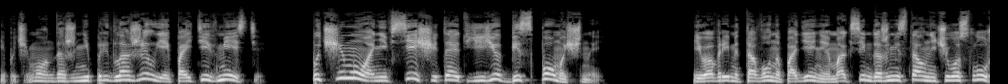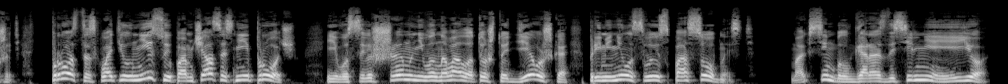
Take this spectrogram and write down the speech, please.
И почему он даже не предложил ей пойти вместе? Почему они все считают ее беспомощной? И во время того нападения Максим даже не стал ничего слушать, просто схватил Нису и помчался с ней прочь. Его совершенно не волновало то, что девушка применила свою способность. Максим был гораздо сильнее ее.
